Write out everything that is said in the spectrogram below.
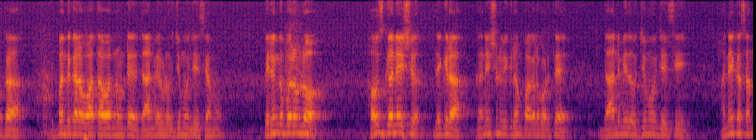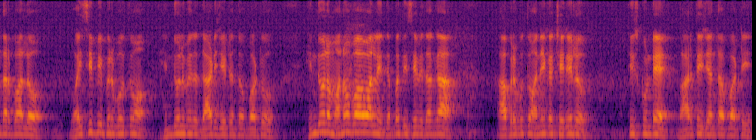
ఒక ఇబ్బందికర వాతావరణం ఉంటే దాని మీద కూడా ఉద్యమం చేశాము. పెరింగపురంలో హౌస్ గణేష్ దగ్గర గణేషుని విగ్రహం పగలగొడితే దాని మీద ఉద్యమం చేసి అనేక సందర్భాల్లో వైసీపీ ప్రభుత్వం హిందువుల మీద దాడి చేయడంతో పాటు హిందువుల మనోభావాల్ని దెబ్బతీసే విధంగా ఆ ప్రభుత్వం అనేక చర్యలు తీసుకుంటే భారతీయ జనతా పార్టీ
